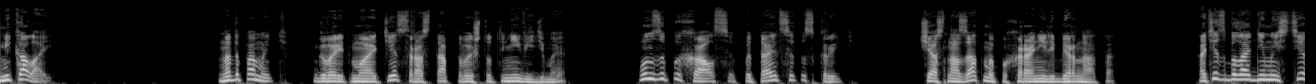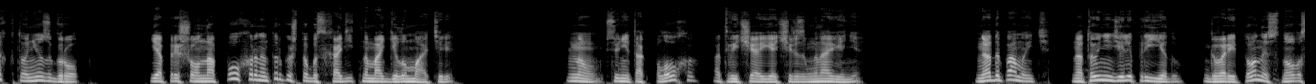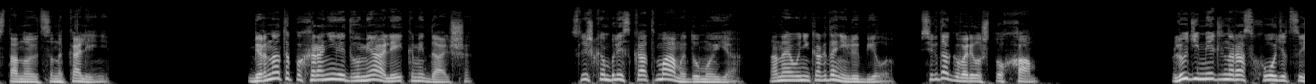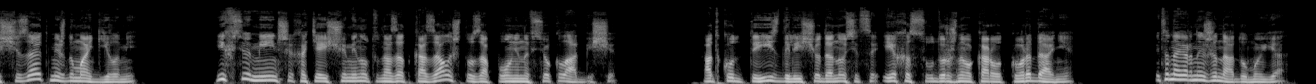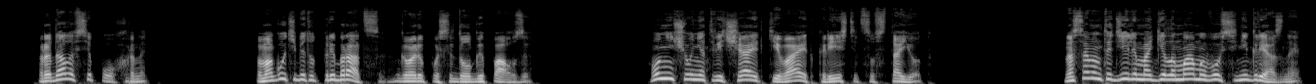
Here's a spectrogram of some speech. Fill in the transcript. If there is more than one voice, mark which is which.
Speaker 1: Миколай. «Надо помыть», — говорит мой отец, растаптывая что-то невидимое. Он запыхался, пытается это скрыть. Час назад мы похоронили Берната. Отец был одним из тех, кто нес гроб. Я пришел на похороны только чтобы сходить на могилу матери. «Ну, все не так плохо», — отвечаю я через мгновение. «Надо помыть. На той неделе приеду», — говорит он и снова становится на колени. Берната похоронили двумя аллейками дальше. Слишком близко от мамы, думаю я. Она его никогда не любила. Всегда говорила, что хам. Люди медленно расходятся, исчезают между могилами. Их все меньше, хотя еще минуту назад казалось, что заполнено все кладбище. Откуда-то издали еще доносится эхо судорожного короткого рыдания. Это, наверное, жена, думаю я. Рыдала все похороны. «Помогу тебе тут прибраться», — говорю после долгой паузы. Он ничего не отвечает, кивает, крестится, встает. На самом-то деле могила мамы вовсе не грязная.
